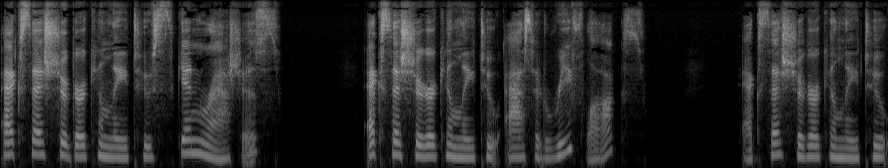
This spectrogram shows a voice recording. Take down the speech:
Excess sugar can lead to skin rashes. Excess sugar can lead to acid reflux. Excess sugar can lead to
